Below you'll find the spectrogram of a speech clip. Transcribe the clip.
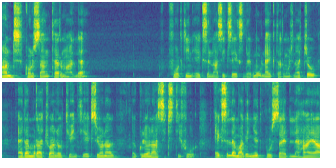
አንድ constant term አለ። 14 x እና 6 x ደግሞ like term ኦች ናቸው። እደምራቸዋለሁ 20 x ይሆናል እኩል ይሆናል 64 x ን ለማግኘት both side ለ20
